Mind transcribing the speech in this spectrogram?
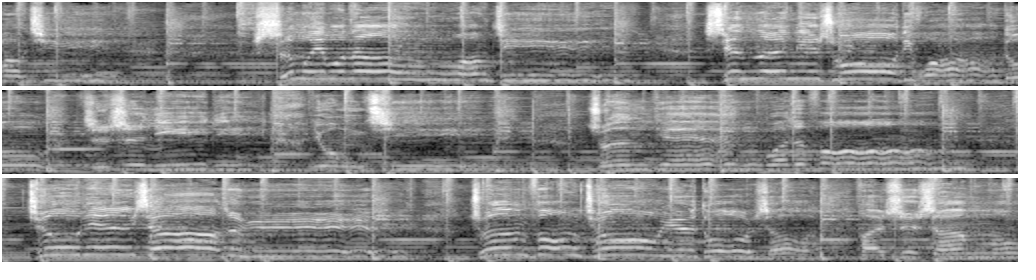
抛弃，什么？也不能忘记。现在你说的话都只是你的勇气。春天刮着风，秋天下着雨，春风秋月多少，海誓山盟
